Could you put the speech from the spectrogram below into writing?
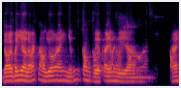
Rồi bây giờ là bắt đầu vô đây những công việc đây thì uh, đây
